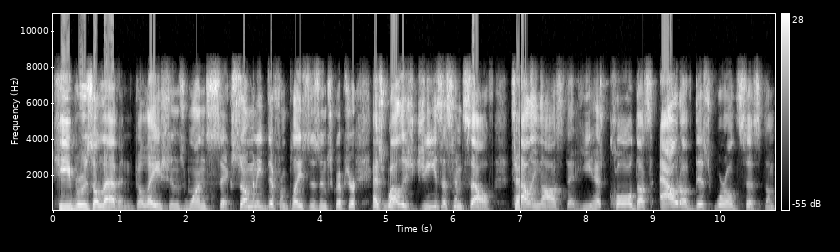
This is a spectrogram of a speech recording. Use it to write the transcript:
Hebrews 11, Galatians 1 6, so many different places in Scripture, as well as Jesus himself telling us that he has called us out of this world system,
